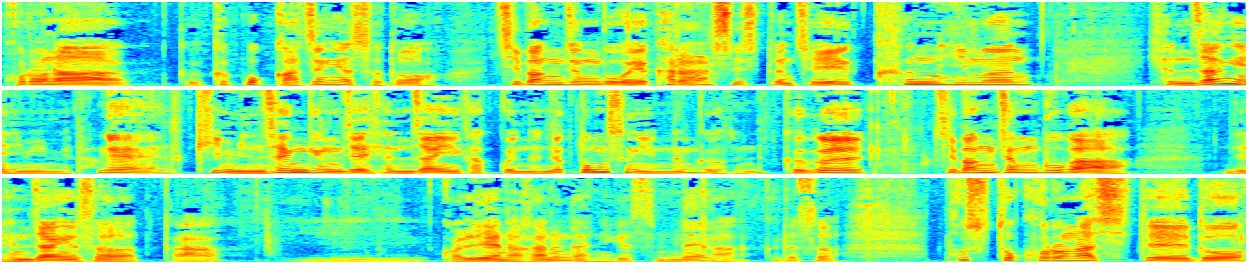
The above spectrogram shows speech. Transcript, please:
코로나 그 극복 과정에서도 지방 정부가 역할을 할 수 있었던 제일 큰 힘은 현장의 힘입니다. 네. 특히 민생 경제 현장이 갖고 있는 역동성이 있는 거거든요. 그걸 지방 정부가 현장에서 다 이, 관리해 나가는 거 아니겠습니까? 네. 그래서 포스트 코로나 시대에도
